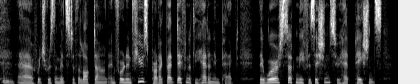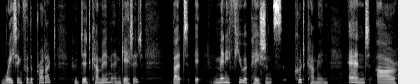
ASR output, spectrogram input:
mm. uh, which was the midst of the lockdown. And for an infused product, that definitely had an impact. There were certainly physicians who had patients waiting for the product who did come in and get it, but it, many fewer patients could come in and our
